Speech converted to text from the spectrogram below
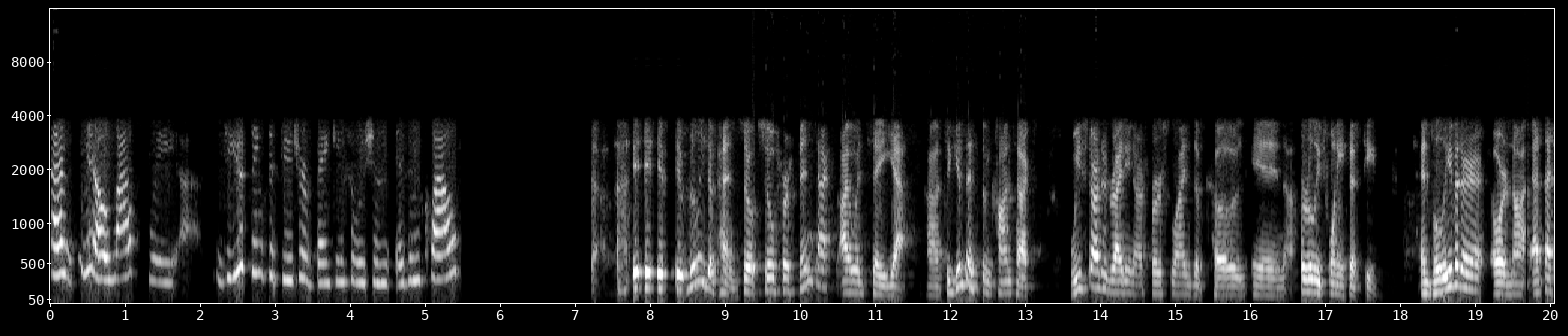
And you know, lastly, uh, do you think the future of banking solutions is in cloud? It, it, it really depends. So, so for fintechs, I would say yes. Uh, to give this some context, we started writing our first lines of code in early 2015. And believe it or, or not, at that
